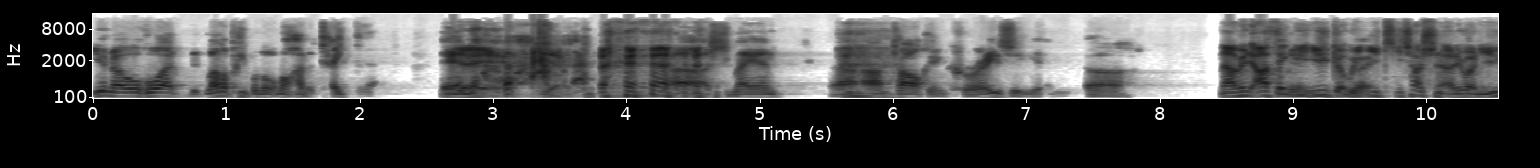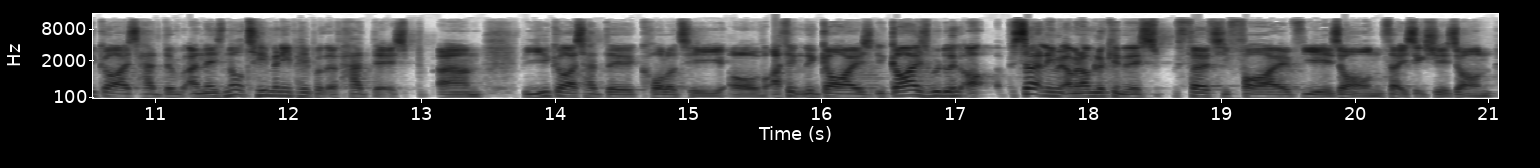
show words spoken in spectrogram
you know what, a lot of people don't know how to take that. And yeah, yeah, yeah. gosh, man, uh, I'm talking crazy. Uh, No, I mean, I think Yeah, you got right. you, you touched on it earlier on. You guys had the, and there's not too many people that have had this, um, but you guys had the quality of. I think the guys, guys would look uh, certainly. I mean, I'm looking at this 35 years on, 36 years on.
